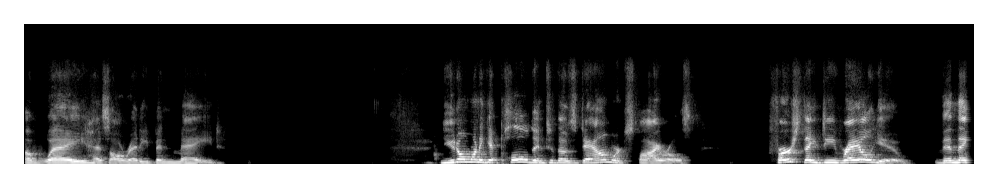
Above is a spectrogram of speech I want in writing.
a way has already been made. You don't want to get pulled into those downward spirals. First, they derail you. Then they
